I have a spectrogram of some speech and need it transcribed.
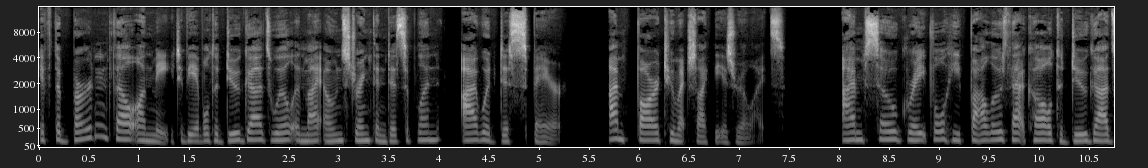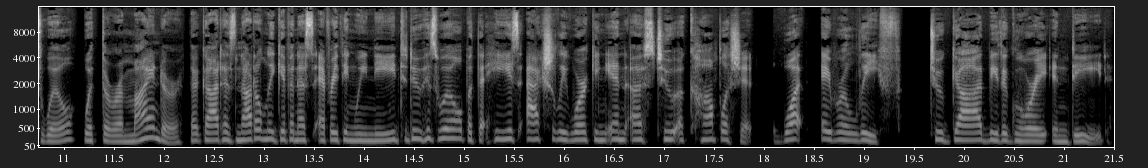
If the burden fell on me to be able to do God's will in my own strength and discipline, I would despair. I'm far too much like the Israelites. I'm so grateful he follows that call to do God's will with the reminder that God has not only given us everything we need to do his will, but that he's actually working in us to accomplish it. What a relief. To God be the glory indeed.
